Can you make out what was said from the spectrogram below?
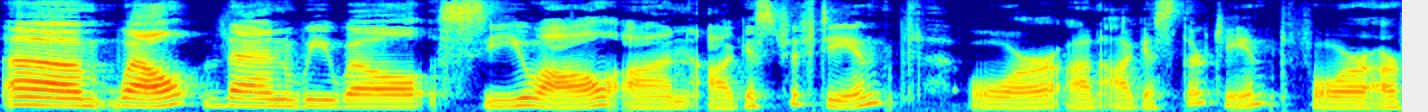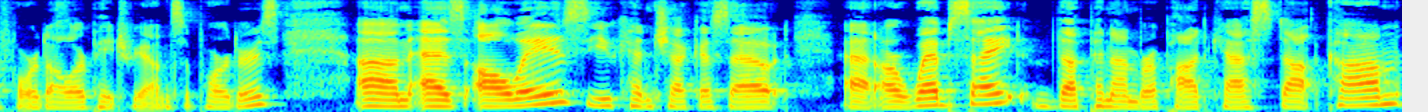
Um, well, then we will see you all on August 15th or on August 13th for our $4 Patreon supporters. Um, as always, you can check us out at our website, thepenumbrapodcast.com,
